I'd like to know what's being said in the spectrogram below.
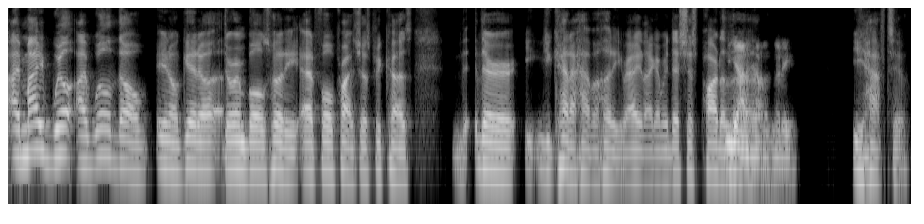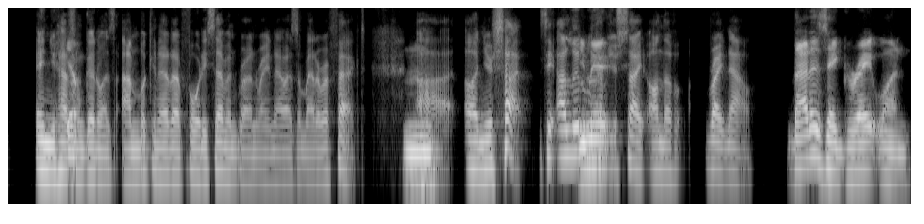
I might will, I will though, you know, get a Durham Bulls hoodie at full price just because they're, you gotta have a hoodie, right? Like, I mean, that's just part of you the, gotta have a hoodie. You have to and you have yep. some good ones. I'm looking at a 47 run right now, as a matter of fact, mm. uh, on your site. See, I literally may, have your site on the right now. That is a great one.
